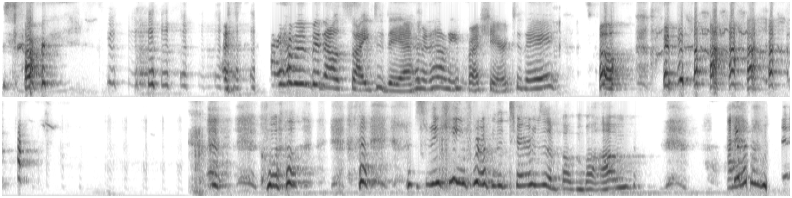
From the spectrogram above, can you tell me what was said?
sorry. I, I haven't been outside today. I haven't had any fresh air today. So well, speaking from the terms of a mom, I haven't met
